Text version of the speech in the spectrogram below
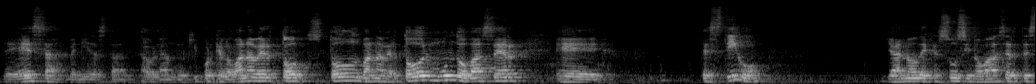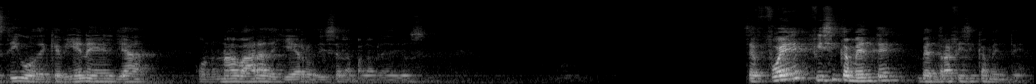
De esa venida está hablando aquí, porque lo van a ver todos, todos van a ver, todo el mundo va a ser eh, testigo, ya no de Jesús, sino va a ser testigo de que viene Él ya con una vara de hierro, dice la palabra de Dios. Se fue físicamente, vendrá físicamente.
